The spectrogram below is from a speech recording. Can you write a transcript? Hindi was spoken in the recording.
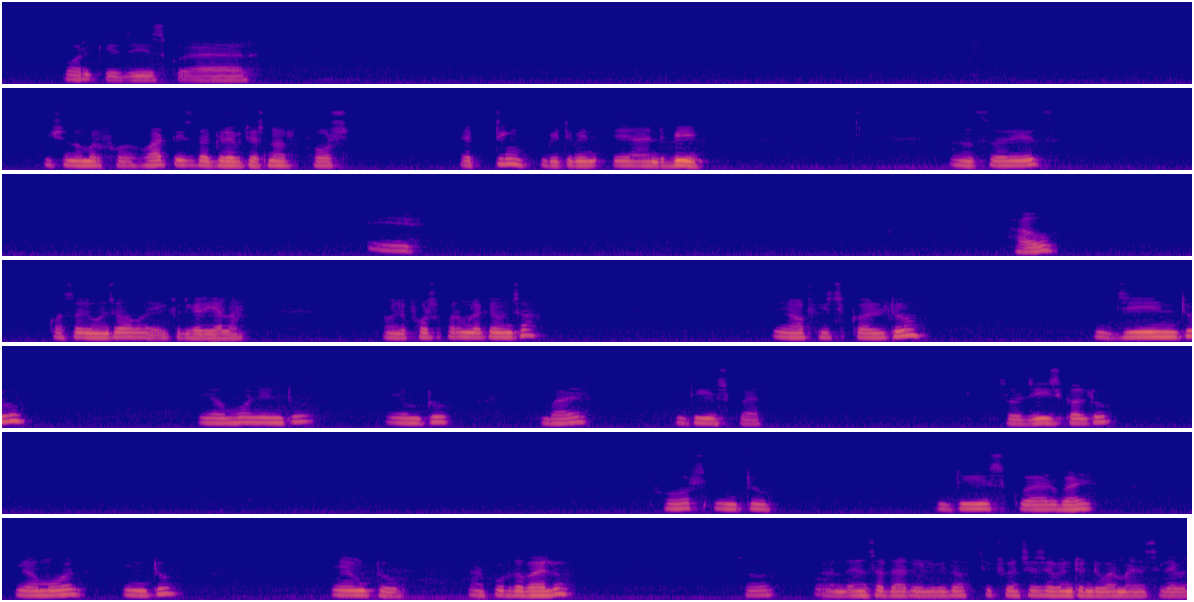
per kg square. Question number 4. What is the gravitational force acting between A and B? Answer is A. How कसरी हो एक एकचोटि हेरिहालौँ हमें फोर्स फर्मुला के होता F equal to G into M one into M two by D square so G equal to force into D square by M one into M two and put the value so and the answer that will be the 627 11 square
